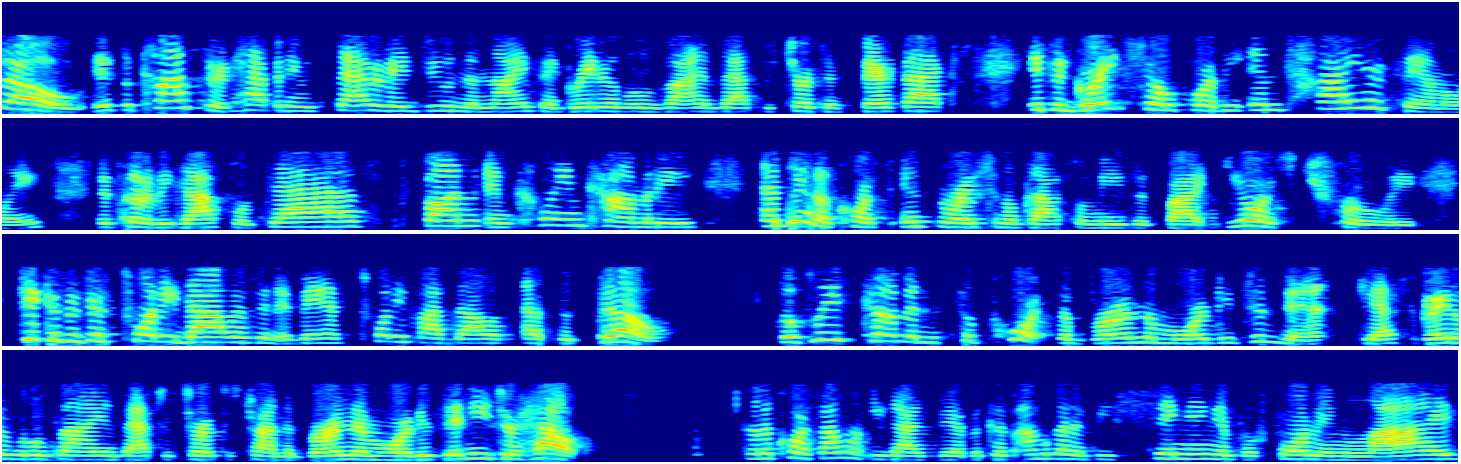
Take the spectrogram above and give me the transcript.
Show. It's a concert happening Saturday, June the 9th at Greater Little Zion Baptist Church in Fairfax. It's a great show for the entire family. It's going to be gospel jazz, fun and clean comedy, and then, of course, inspirational gospel music by yours truly. Tickets are just $20 in advance, $25 at the door. So please come and support the Burn the Mortgage event. Yes, Greater Little Zion After Church is trying to burn their mortgage. They need your help. And of course, I want you guys there because I'm going to be singing and performing live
